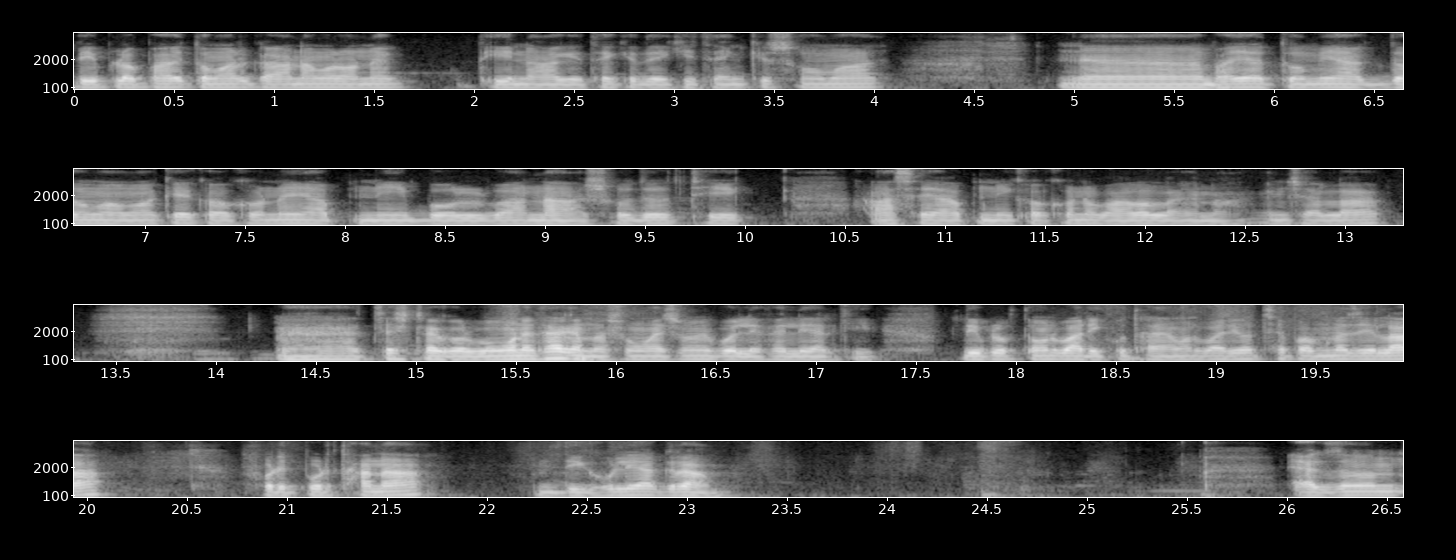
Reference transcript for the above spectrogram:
বিপ্লব ভাই, তোমার গান আমার অনেক দিন আগে থেকে দেখি থ্যাংক ইউ সো মাচ ভাইয়া, তুমি একদম আমাকে কখনোই আপনি বলবা না, শুধু ঠিক আছে, আপনি কখনো ভালো লাগে না, ইনশাল্লাহ। হ্যাঁ চেষ্টা করব। মনে থাকে না, সময় সময় বলে ফেলি আর কি। বিপ্লব, তোমার বাড়ি কোথায়? আমার বাড়ি হচ্ছে পাবনা জেলা, ফরিদপুর থানা, দিঘুলিয়া গ্রাম। একজন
